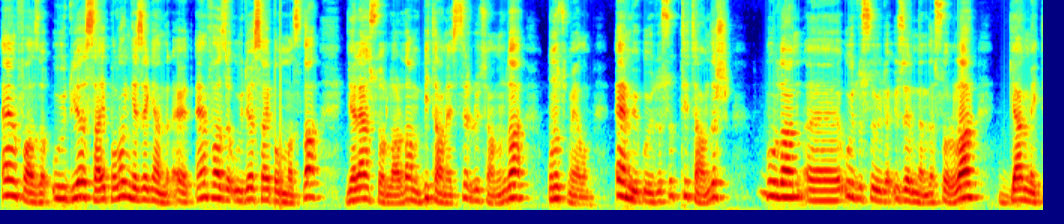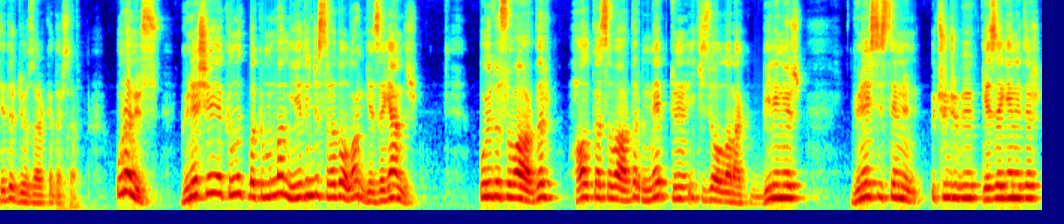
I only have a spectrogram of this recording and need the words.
En fazla uyduya sahip olan gezegendir. Evet en fazla uyduya sahip olması da gelen sorulardan bir tanesidir. Lütfen bunu da unutmayalım. En büyük uydusu Titan'dır. Buradan e, uydusuyla üzerinden de sorular gelmektedir diyoruz arkadaşlar. Uranüs Güneş'e yakınlık bakımından 7. sırada olan gezegendir. Uydusu vardır, halkası vardır. Neptün'ün ikizi olarak bilinir. Güneş sisteminin 3. büyük gezegenidir.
